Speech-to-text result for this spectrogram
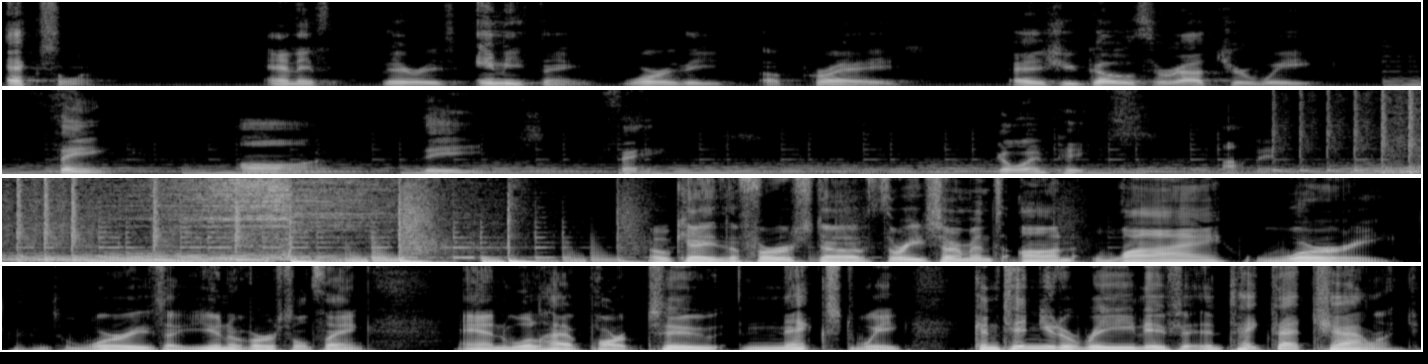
excellent, and if there is anything worthy of praise, as you go throughout your week, think on these things. Go in peace. Amen. Okay, the first of three sermons on why worry. Worry is a universal thing. And we'll have part two next week. Continue to read, if uh, take that challenge,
